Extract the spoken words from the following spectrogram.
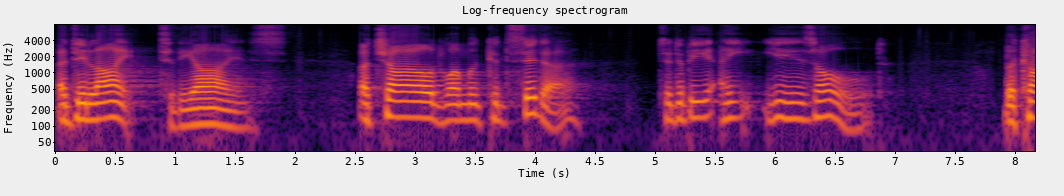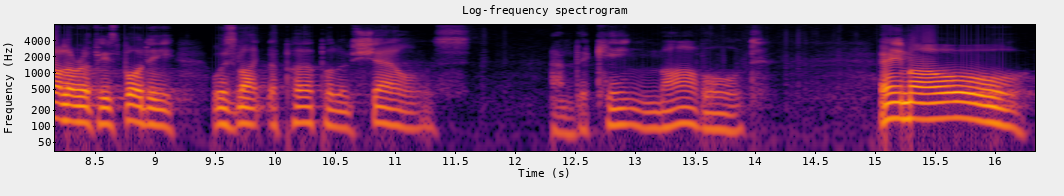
a delight to the eyes, a child one would consider to be eight years old. The colour of his body was like the purple of shells, and the king marvelled. Emaho, oh,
